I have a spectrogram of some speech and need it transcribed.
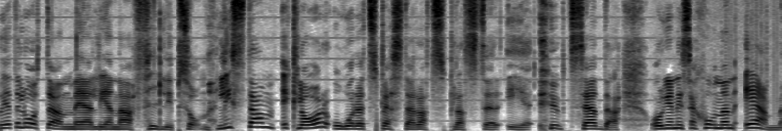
Heter låten med Lena Philipsson. Listan är klar. Årets bästa rastplatser är utsedda. Organisationen M,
